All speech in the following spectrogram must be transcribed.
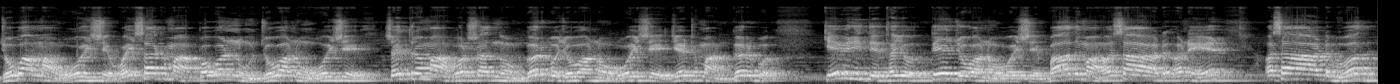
જોવામાં હોય છે. વૈશાખમાં પવનનું જોવાનું હોય છે. ચૈત્રમાં વરસાદનો ગર્ભ જોવાનો હોય છે. જેઠમાં ગર્ભ કેવી રીતે થયો તે જોવાનો હોય છે. બાદમાં અષાઢ અને અષાઢ વધ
